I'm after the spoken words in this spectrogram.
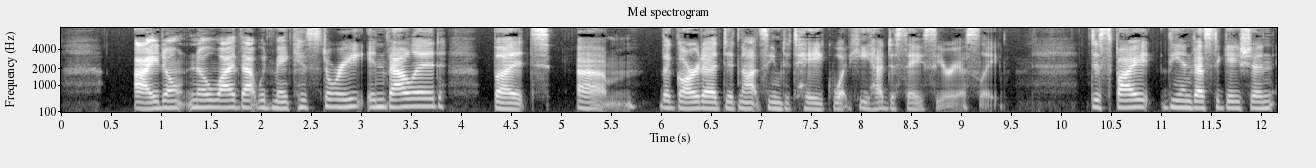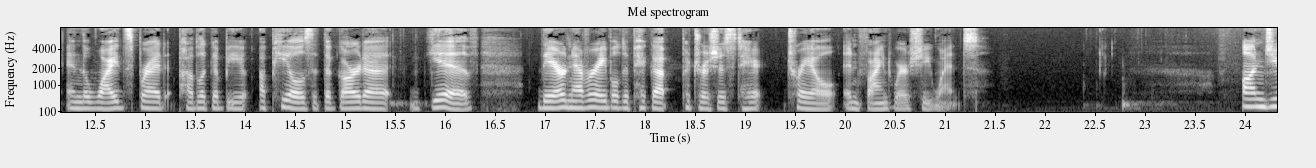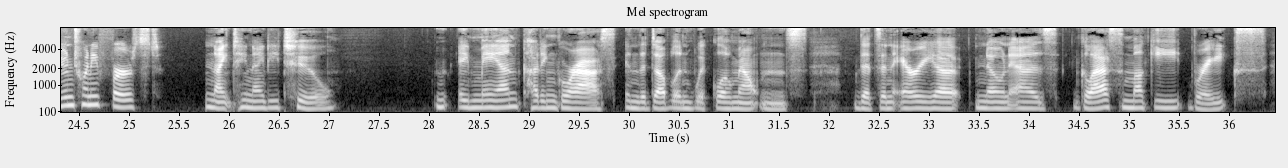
I don't know why that would make his story invalid, but um, the Garda did not seem to take what he had to say seriously. Despite the investigation and the widespread public abe- appeals that the Garda give, they are never able to pick up Patricia's ta- trail and find where she went. On June 21st, 1992, a man cutting grass in the Dublin Wicklow Mountains, that's an area known as Glassamucky Brakes,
